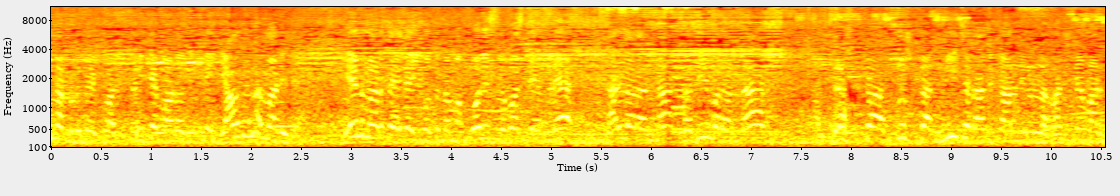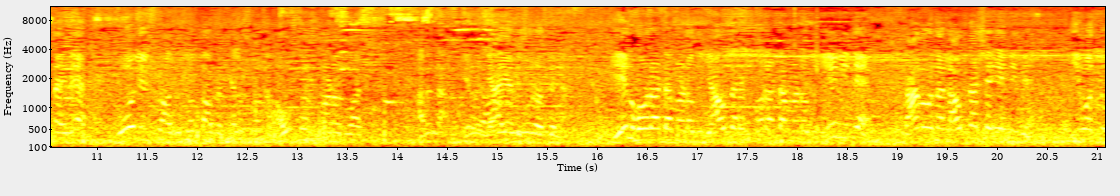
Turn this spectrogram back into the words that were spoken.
ಇವ್ರನ್ನ ಬಿಡಬೇಕು ಅಲ್ಲಿ ತನಿಖೆ ಮಾಡೋದಕ್ಕೆ ಯಾವುದನ್ನ ಮಾಡಿದೆ? ಏನ್ ಮಾಡ್ತಾ ಇದೆ ಇವತ್ತು ನಮ್ಮ ಪೊಲೀಸ್ ವ್ಯವಸ್ಥೆ ಅಂದ್ರೆ ಕಳ್ಳರನ್ನ ಕದೀಮರನ್ನ ಭ್ರಷ್ಟ, ದುಷ್ಟ ನೀಚ ರಾಜಕಾರಣಿಗಳನ್ನ ರಕ್ಷಣೆ ಮಾಡ್ತಾ ಇದೆ. ಪೊಲೀಸರು ಅದು ಗೊತ್ತು ಅವರ ಕೆಲಸವನ್ನು ಔಟ್ಸೋರ್ಸ್ ಮಾಡೋದು ಅದು. ಅದನ್ನ ಏನು ನ್ಯಾಯ ನಿಲ್ಲೋದನ್ನ ಏನು ಹೋರಾಟ ಮಾಡೋದು, ಯಾವ ತರ ಹೋರಾಟ ಮಾಡೋದು, ಏನಿದೆ? ಕಾನೂನಲ್ಲಿ ಅವಕಾಶ ಏನಿದೆ? ಇವತ್ತು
